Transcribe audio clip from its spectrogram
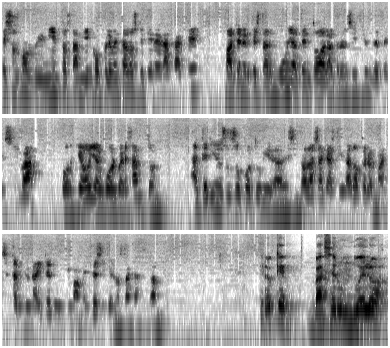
esos movimientos tan bien complementados que tiene en ataque, va a tener que estar muy atento a la transición defensiva, porque hoy el Wolverhampton ha tenido sus oportunidades y no las ha castigado, pero el Manchester United últimamente sí que lo está castigando. Creo que va a ser un duelo,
